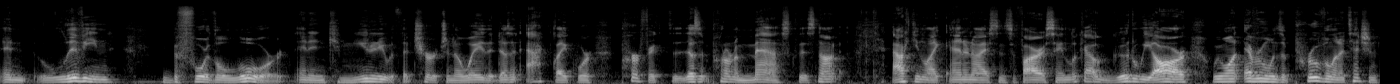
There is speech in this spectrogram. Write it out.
and living before the Lord and in community with the church in a way that doesn't act like we're perfect, that doesn't put on a mask, that's not acting like Ananias and Sapphira saying, Look how good we are. We want everyone's approval and attention.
